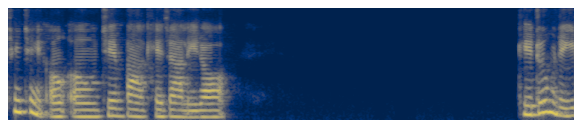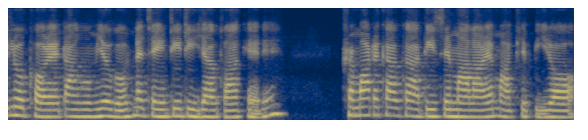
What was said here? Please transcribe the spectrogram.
ချိတ်ချိတ်အောင်အောင်ကျင်းပခဲ့ကြလေတော့ကေတုမဒီလို့ခေါ်တဲ့တောင်ငူမြို့ကိုနှစ်ကြိမ်တိတိရောက်သွားခဲ့တယ်။ ပထမတစ်ခေါက်ကဒီဇင်ဘာလထဲမှာဖြစ်ပြီးတော့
